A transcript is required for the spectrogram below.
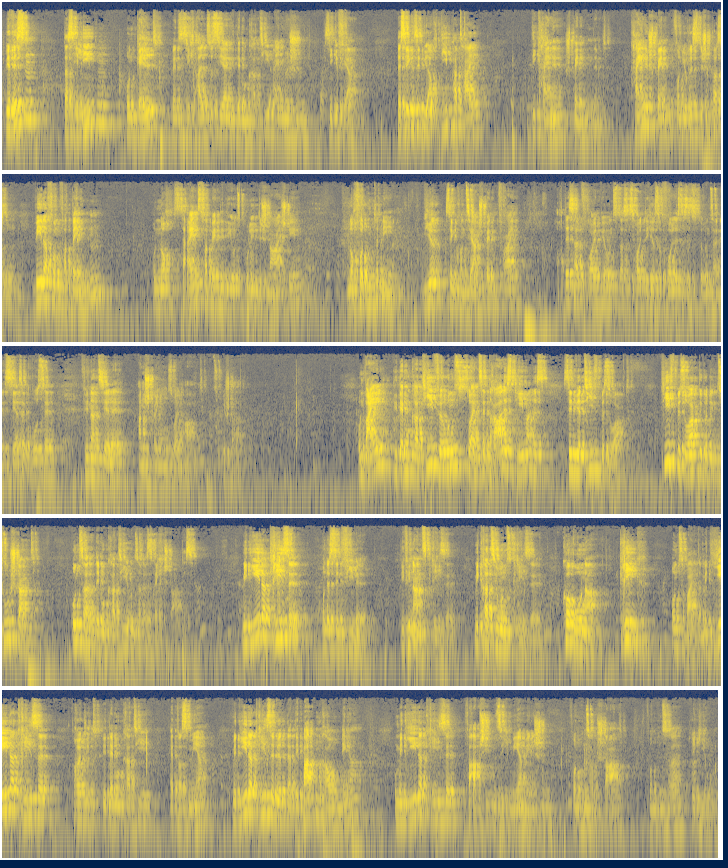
Wir wissen, dass Eliten und Geld, wenn sie sich allzu sehr in die Demokratie einmischen, sie gefährden. Deswegen sind wir auch die Partei, die keine Spenden nimmt. Keine Spenden von juristischen Personen. Weder von Verbänden und noch eins Verbände, die uns politisch nahestehen, noch von Unternehmen. Wir sind konzernspendenfrei. Auch deshalb freuen wir uns, dass es heute hier so voll ist. Es ist für uns eine sehr, sehr große finanzielle Anstrengung, so einen Abend zu gestalten. Und weil die Demokratie für uns so ein zentrales Thema ist, sind wir tief besorgt. Tief besorgt über den Zustand unserer Demokratie, unseres Rechtsstaates. Mit jeder Krise, und es sind viele, die Finanzkrise, Migrationskrise, Corona, Krieg und so weiter, mit jeder Krise bröckelt die Demokratie etwas mehr. Mit jeder Krise wird der Debattenraum enger und mit jeder Krise verabschieden sich mehr Menschen von unserem Staat, von unserer Regierung.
